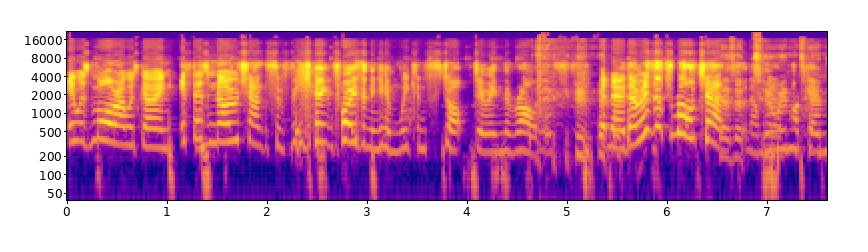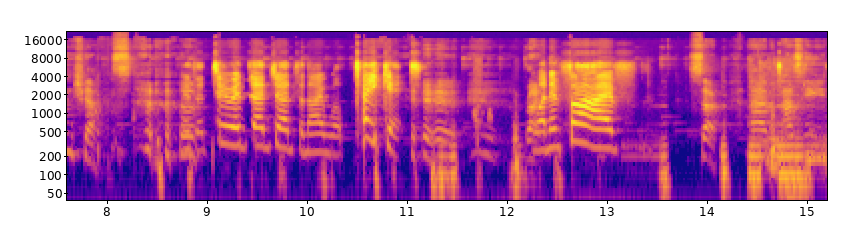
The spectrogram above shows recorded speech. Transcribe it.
it was more I was going if there's no chance of me getting poisoning him we can stop doing the rolls. But no, there is a small chance. There's a 2 in 10 chance. There's a 2 in 10 chance and I will take it. right, 1 in 5. so um, as he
